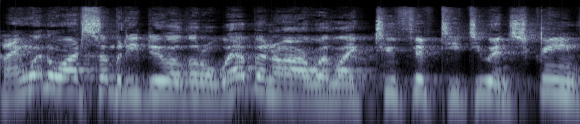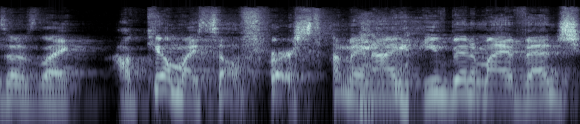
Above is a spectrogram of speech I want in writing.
And I went to watch somebody do a little webinar with like 252 inch screens. I was like, I'll kill myself first. I mean, I, you've been to my events.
